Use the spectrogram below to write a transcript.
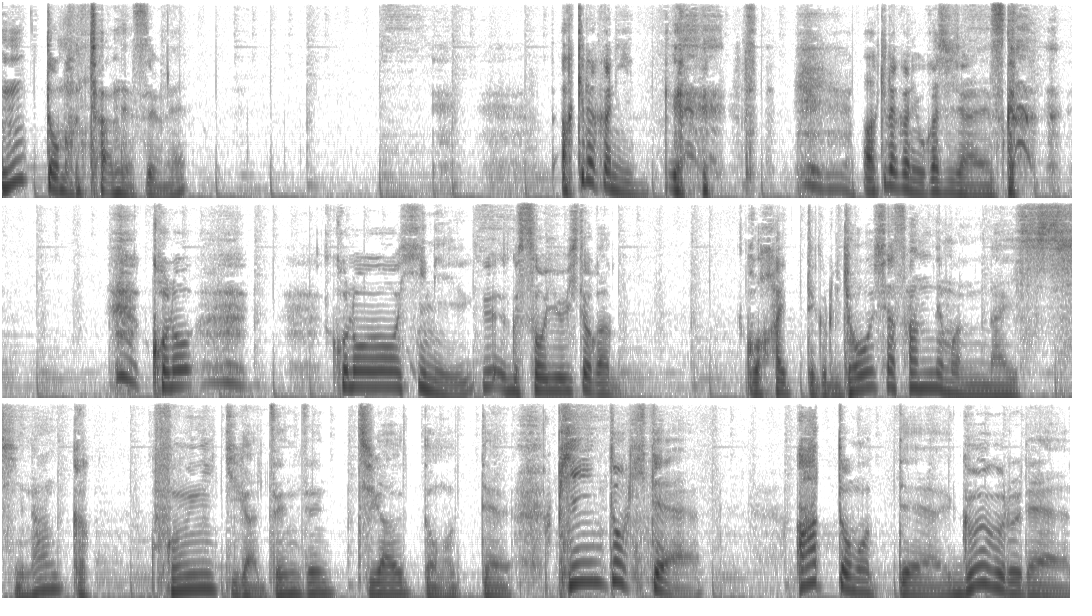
ん？と思ったんですよね。明らかに 明らかにおかしいじゃないですか。このこの日にそういう人がこう入ってくる業者さんでもないしなんか雰囲気が全然違うと思ってピンときてあっと思って Google で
